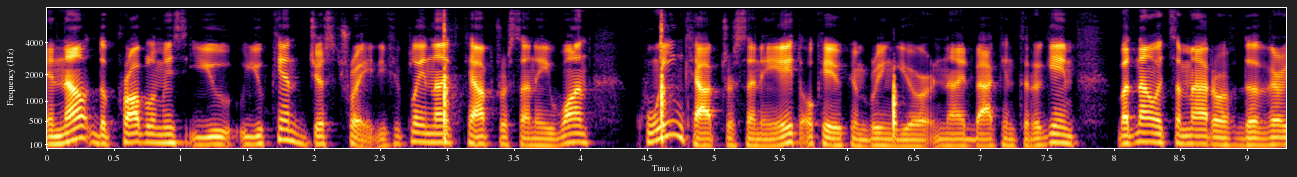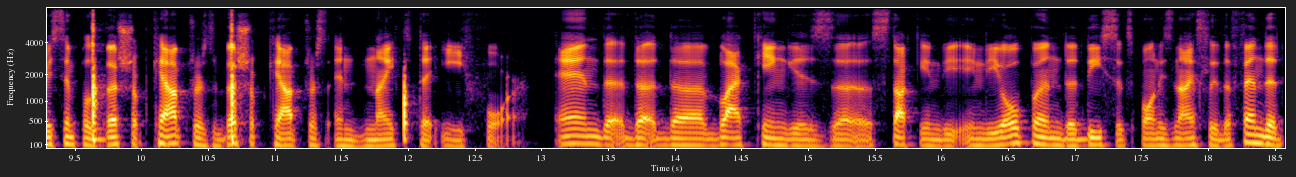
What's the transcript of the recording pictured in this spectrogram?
And now the problem is you, you can't just trade. If you play knight captures on a1, queen captures an a8, okay, you can bring your knight back into the game, but now it's a matter of the very simple bishop captures, bishop captures, and knight to e4. And the the black king is uh, stuck in the in the open. The d6 pawn is nicely defended,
